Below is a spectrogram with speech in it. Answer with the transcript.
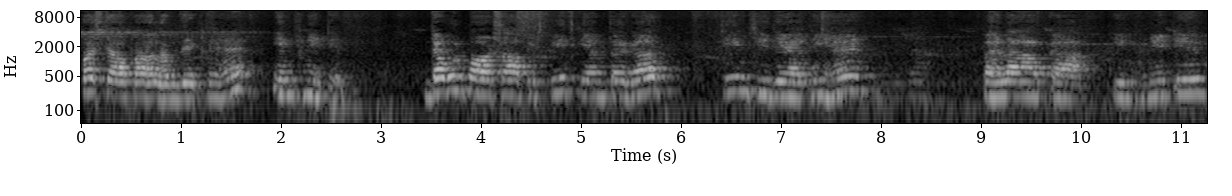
फ़र्स्ट ऑफ़ ऑल हम देखते हैं infinitive double parts of speech के अंतर्गत तीन चीज़ें आती हैं। पहला आपका इन्फिनेटिव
